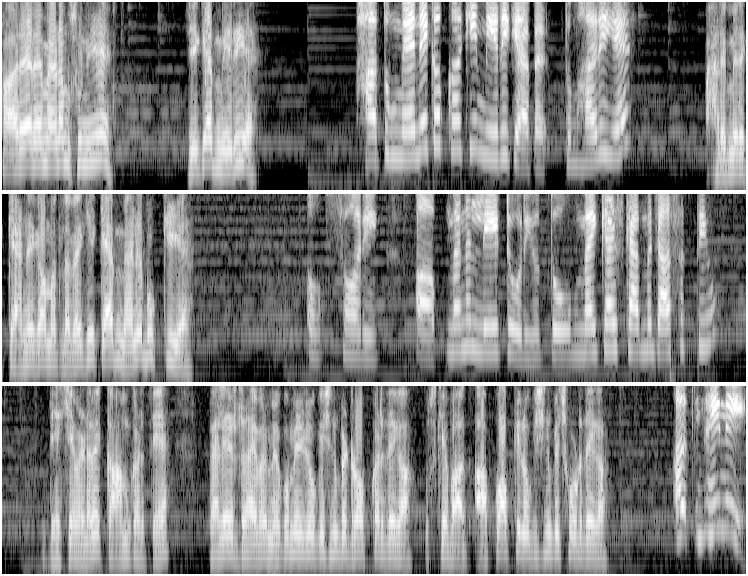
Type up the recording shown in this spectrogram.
अरे अरे मैडम सुनिए। ये कैब मेरी है? हाँ तो मैंने कब कहा कि मेरी कैब है? तुम्हारी है? अरे मेरे कहने का मतलब है कि कैब मैंने बुक की है। ओह सॉरी। मैं ना लेट हो रही हूँ तो मैं क्या इस कैब में जा सकती हूँ? देखिए मैडम एक काम करते हैं। पहले ड्राइवर मेरे को मेरी लोकेशन पे ड्रॉप कर देगा उसके बाद आपको आपकी लोकेशन पे छोड़ देगा। अ, नहीं नहीं।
